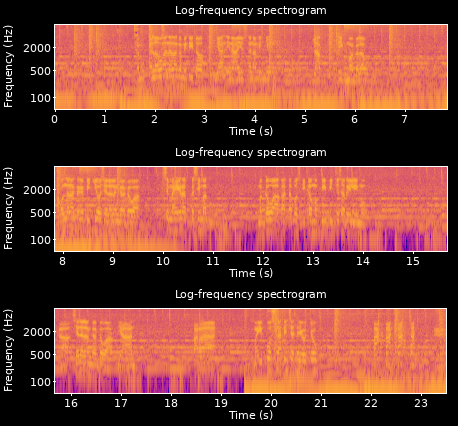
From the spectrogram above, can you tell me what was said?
Dalawa na lang kami dito. Yan, inaayos na namin yung lock kasi gumagalaw. Ako na lang taga-video, siya na lang gagawa. Kasi mahirap kasi mag maggawa ka tapos ikaw magbibideo sarili mo. Siya na lang gagawa. Yan. Para Maipost natin siya sa YouTube.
